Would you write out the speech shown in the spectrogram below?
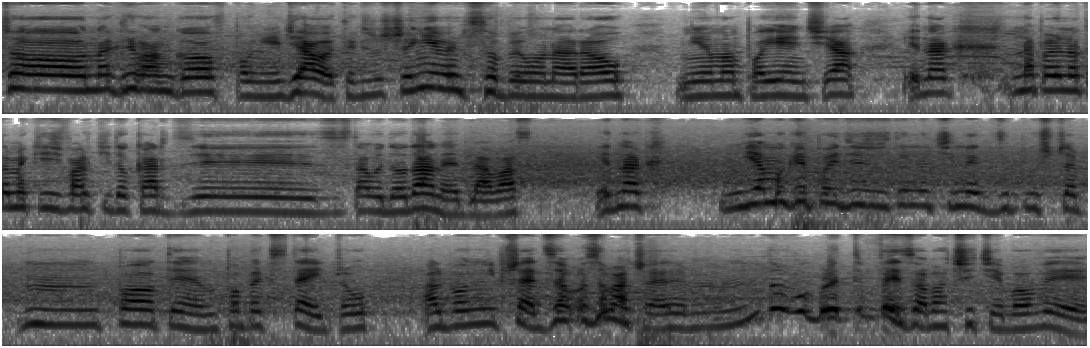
to nagrywam go w poniedziałek, także jeszcze nie wiem co było na Raw, nie mam pojęcia, jednak na pewno tam jakieś walki do kart y, zostały dodane dla was, jednak ja mogę powiedzieć, że ten odcinek wypuszczę mm, po tym, po backstage'u, albo nie przed, Zo- zobaczę, mm, no w ogóle wy zobaczycie, bo wy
